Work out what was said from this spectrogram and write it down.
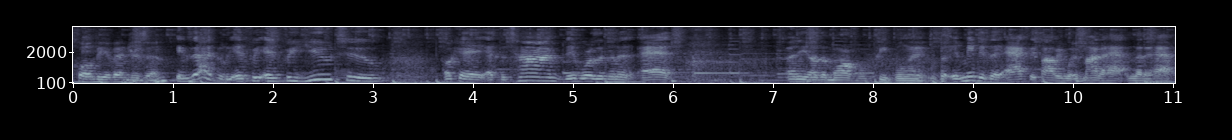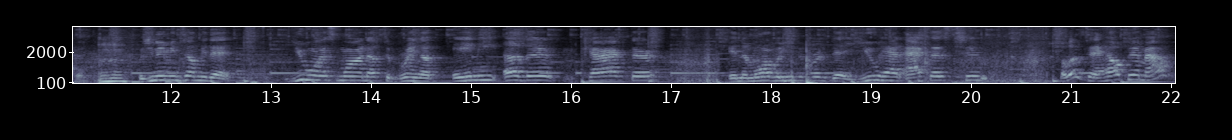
Call the Avengers in. Exactly, and for and for you to, okay, at the time they wasn't gonna add any other Marvel people in, but it, maybe if they asked, they probably would might have ha- let it happen. Mm-hmm. But you didn't even tell me that you weren't smart enough to bring up any other character in the Marvel universe that you had access to But let's to help him out.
